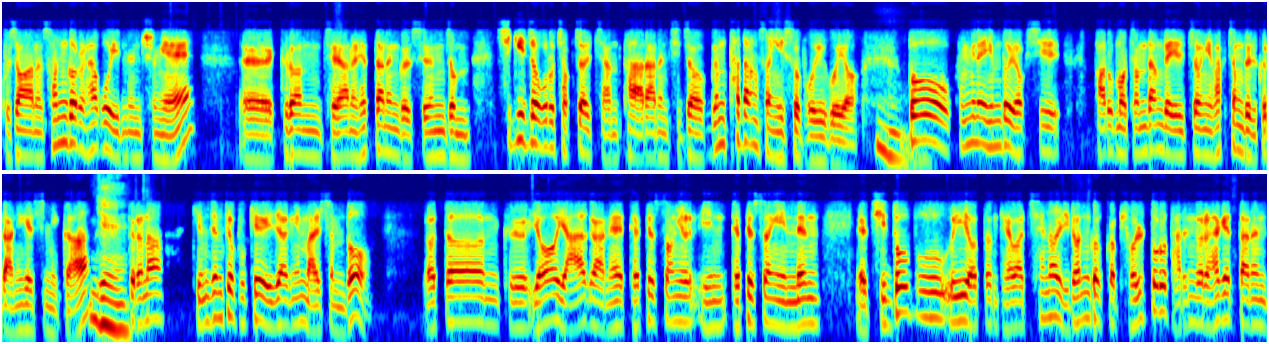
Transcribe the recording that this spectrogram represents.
구성하는 선거를 하고 있는 중에 그런 제안을 했다는 것은 좀 시기적으로 적절치 않다라는 지적은 타당성이 있어 보이고요. 음. 또 국민의힘도 역시 바로 뭐 전당대 일정이 확정될 것 아니겠습니까? 예. 그러나 김진표 국회의장님 말씀도 어떤 그 여야 간의 대표성이 대표성이 있는 지도부의 어떤 대화 채널 이런 것과 별도로 다른 것을 하겠다는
